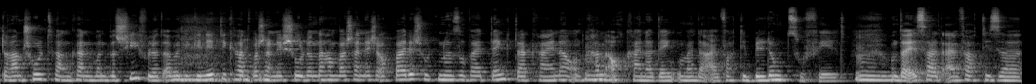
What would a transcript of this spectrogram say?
daran schuld sein kann, wenn was schief wird, aber die Genetik hat wahrscheinlich Schuld und da haben wahrscheinlich auch beide Schuld, nur so weit denkt da keiner und mhm. kann auch keiner denken, weil da einfach die Bildung zu fehlt. Mhm. Und da ist halt einfach dieser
